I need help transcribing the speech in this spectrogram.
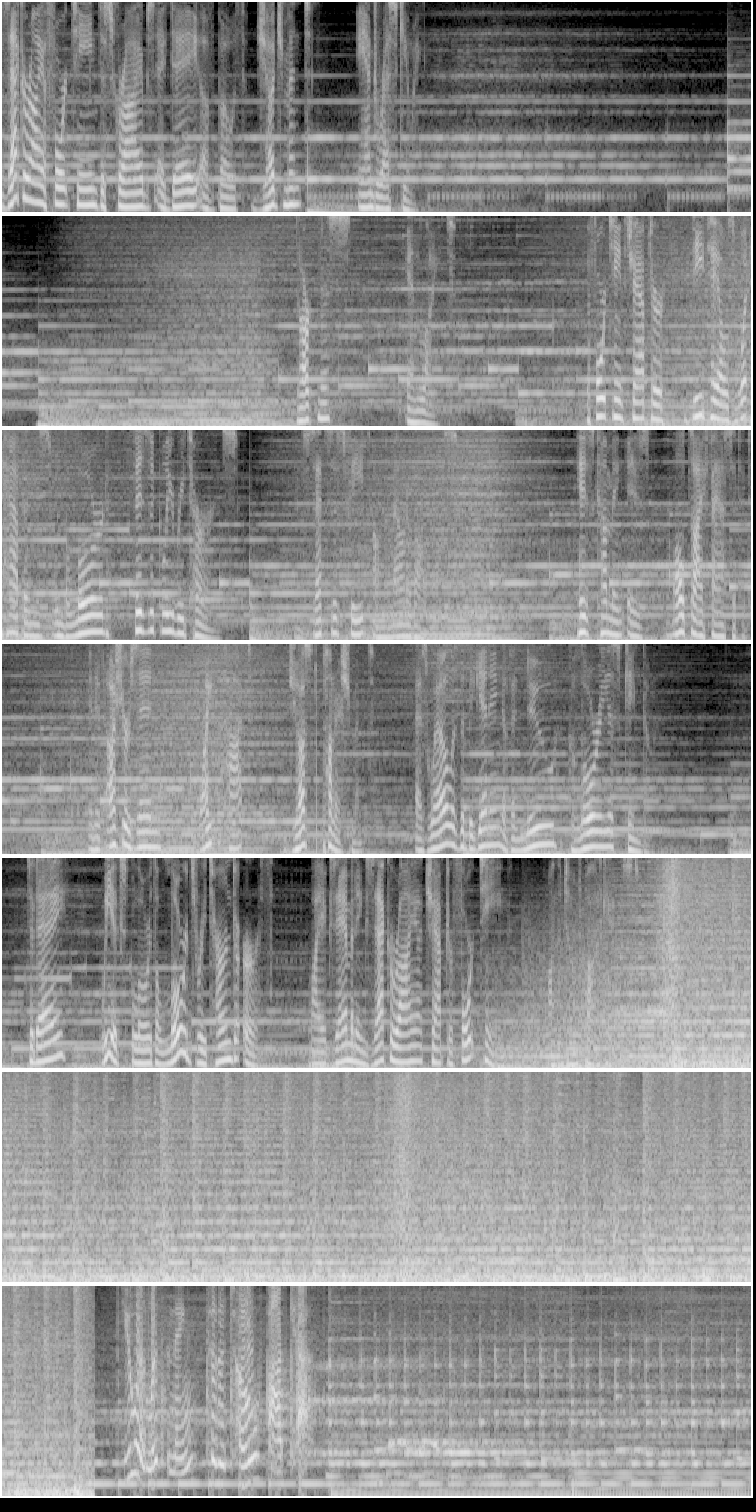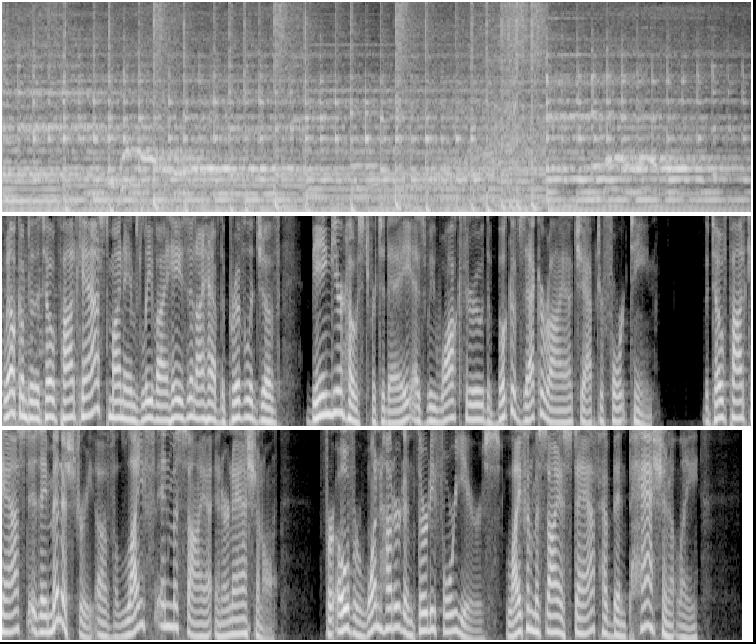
Zechariah 14 describes a day of both judgment and rescuing. Darkness and light. The 14th chapter details what happens when the Lord physically returns and sets his feet on the Mount of Olives. His coming is multifaceted, and it ushers in white hot, just punishment, as well as the beginning of a new, glorious kingdom. Today, we explore the Lord's return to earth by examining Zechariah chapter 14 on the Tove Podcast. You are listening to the Tove Podcast. Welcome to the Tove Podcast. My name's Levi Hazen. I have the privilege of being your host for today as we walk through the book of Zechariah, chapter 14. The Tove Podcast is a ministry of Life in Messiah International. For over 134 years, Life in Messiah staff have been passionately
